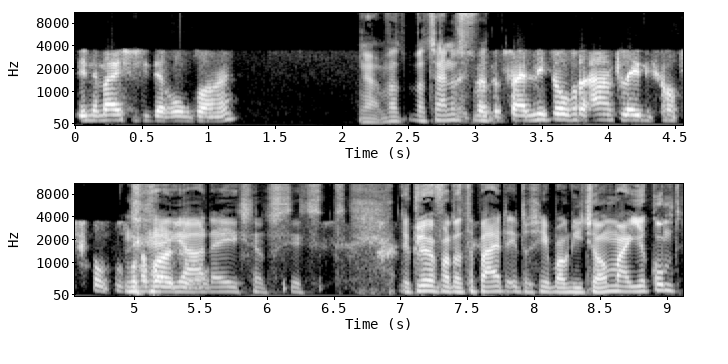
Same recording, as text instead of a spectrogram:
in de meisjes die daar rondhangen. Ja, wat, wat zijn het voor... Dat zijn niet over de aankleding van... Nee, ja, nee. De kleur van het tapijt interesseert me ook niet zo. Maar je komt...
